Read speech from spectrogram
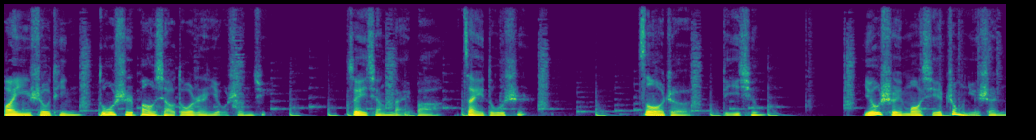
欢迎收听都市爆笑多人有声剧《最强奶爸在都市》，作者：迪秋，由水墨携众女神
